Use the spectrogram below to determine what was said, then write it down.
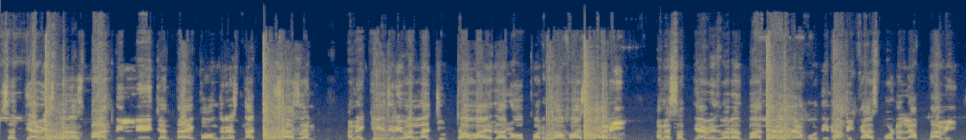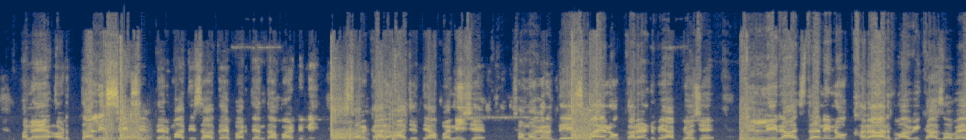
સત્યાવીસ વર્ષ બાદ દિલ્હીની જનતાએ કોંગ્રેસના કુશાસન અને કેજરીવાલના જુઠ્ઠા વાયદાનો પર્દાફાશ કરી અને સત્યાવીસ વર્ષ બાદ નરેન્દ્ર મોદીના વિકાસ મોડલને અપનાવી અને અડતાલીસ સીટ સિત્તેરમાંથી સાથે ભારતીય જનતા પાર્ટીની સરકાર આજે ત્યાં બની છે. સમગ્ર દેશમાં એનો કરંટ વ્યાપ્યો છે. દિલ્હી રાજધાનીનો ખરા અર્થમાં વિકાસ હવે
